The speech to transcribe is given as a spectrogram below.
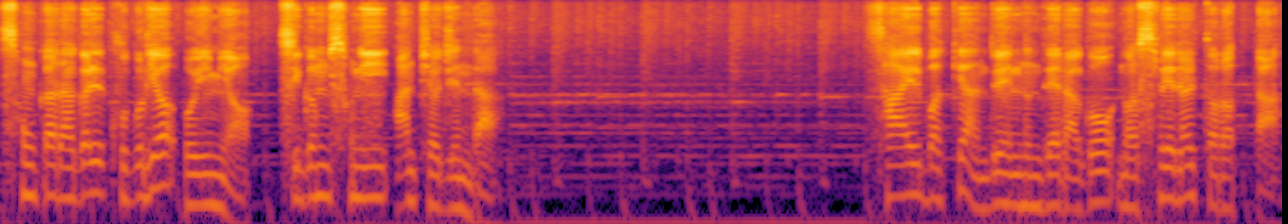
손가락을 구부려 보이며 지금 손이 안 펴진다. 4일밖에 안 됐는데 라고 너스레를 떨었다.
